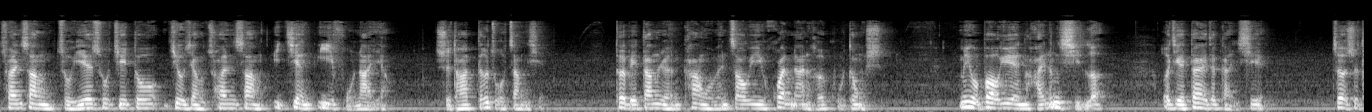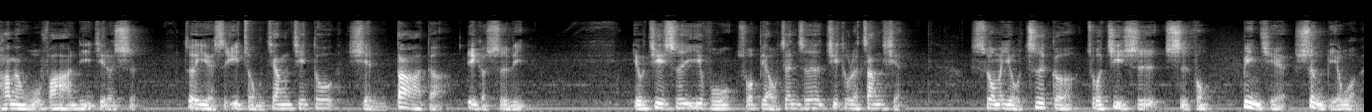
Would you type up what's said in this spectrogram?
穿上主耶稣基督，就像穿上一件衣服那样，使他得着彰显。特别当人看我们遭遇患难和苦痛时，没有抱怨，还能喜乐，而且带着感谢，这是他们无法理解的事。这也是一种将基督显大的一个事例。有祭司衣服所表征之基督的彰显，使我们有资格做祭司侍奉，并且圣别我们，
